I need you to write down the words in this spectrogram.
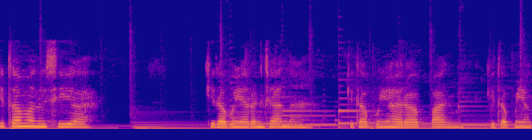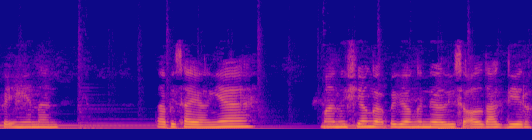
Kita manusia. Kita punya rencana, kita punya harapan, kita punya keinginan. Tapi sayangnya, manusia nggak pegang kendali soal takdir,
